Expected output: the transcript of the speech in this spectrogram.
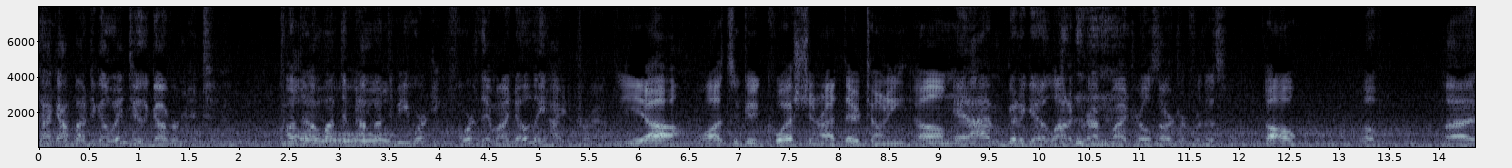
Heck, I'm about to go into the government. I'm about, to, I'm, about to, I'm about to be working for them. I know they hide crap. Yeah. Well, that's a good question right there, Tony. Um. And I'm going to get a lot of crap from my drill sergeant for this one. Uh oh. Well, uh,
